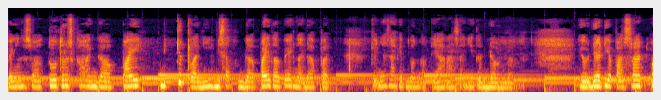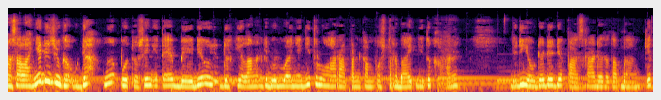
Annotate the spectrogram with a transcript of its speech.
pengen sesuatu terus kalian gapai dikit lagi bisa gapai tapi nggak dapet. Kayaknya sakit banget ya rasanya itu down banget. Ya udah dia pasrah. Masalahnya dia juga udah ngeputusin ITB dia udah kehilangan kedua-duanya gitu loh harapan kampus terbaik gitu kan. Jadi ya udah deh dia pasrah dia tetap bangkit.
